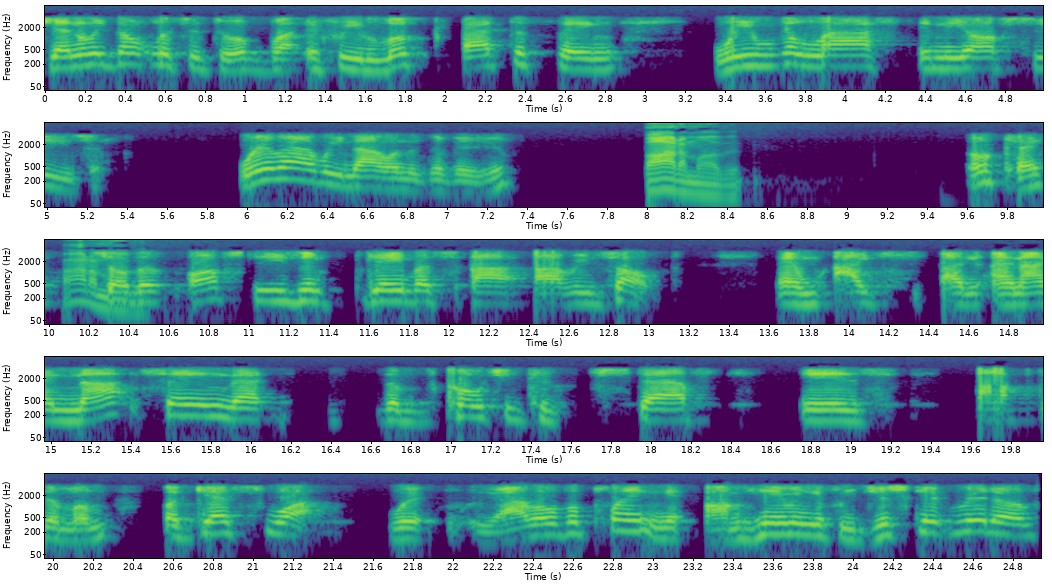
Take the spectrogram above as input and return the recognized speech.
generally don't listen to it, but if we look at the thing, we were last in the off season. Where are we now in the division? Bottom of it. Okay, Bottom so of the off season gave us our, our result, and I and, and I'm not saying that the coaching staff is optimum, but guess what? We're, we are overplaying it. I'm hearing if we just get rid of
